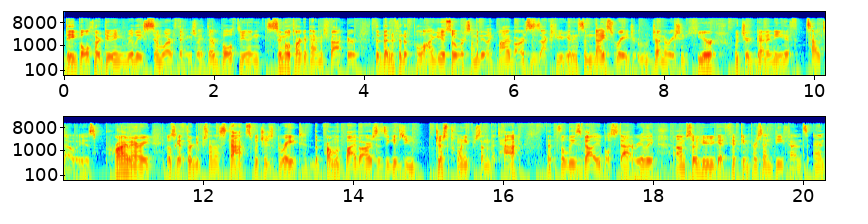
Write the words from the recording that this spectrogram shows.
they both are doing really similar things right? They're both doing single target damage factor. The benefit of Pelagius over somebody like Baibars is actually you're getting some nice rage regeneration here which you're gonna need if Cao Cao is primary you also get 30 percent of stats which is great. The problem with Baibars is it gives you just 20 percent of attack. That's the least valuable stat really. Um, so here you get 15 percent defense and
